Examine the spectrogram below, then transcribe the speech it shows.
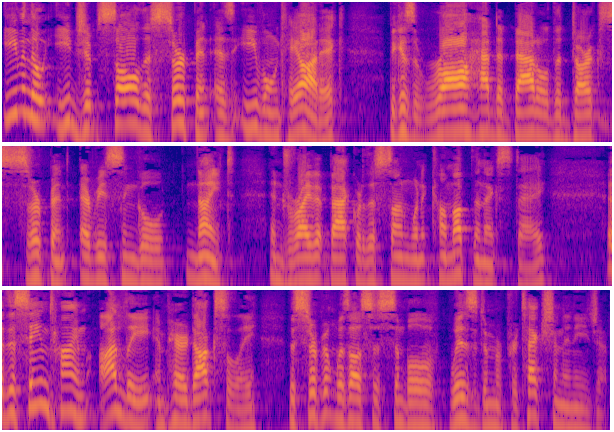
even though Egypt saw the serpent as evil and chaotic, because Ra had to battle the dark serpent every single night and drive it back where the sun wouldn't come up the next day. At the same time, oddly and paradoxically, the serpent was also a symbol of wisdom or protection in Egypt.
